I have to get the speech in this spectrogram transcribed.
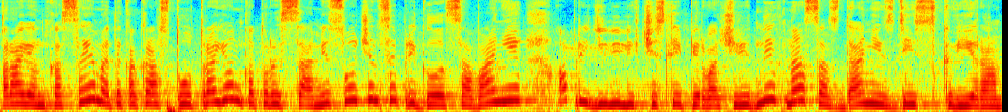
Район КСМ – это как раз тот район, который сами сочинцы при голосовании определили в числе первоочередных на создание здесь сквера.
